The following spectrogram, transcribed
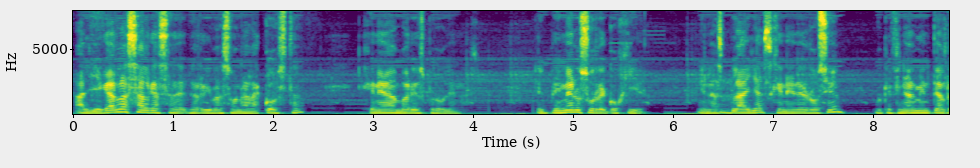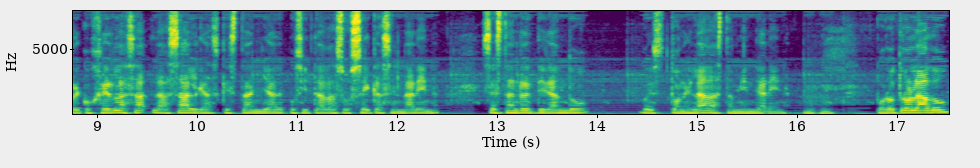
Al llegar las algas de, ribazón a la costa, generan varios problemas. El primero, su recogida. En las playas genera erosión, porque finalmente al recoger las, algas que están ya depositadas o secas en la arena, se están retirando pues, toneladas también de arena. Por otro lado,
